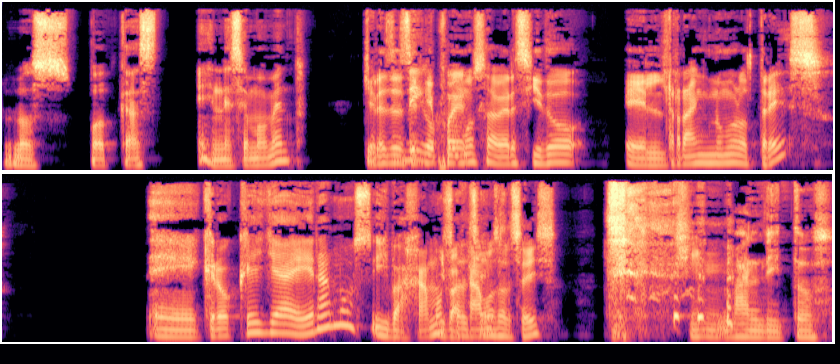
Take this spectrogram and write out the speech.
los podcasts en ese momento. ¿Quieres decir que podemos haber sido el rank número 3? Eh, creo que ya éramos y bajamos, ¿Y bajamos al 6. Malditos.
